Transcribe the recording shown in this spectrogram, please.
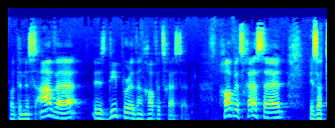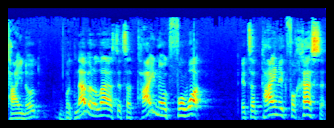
But the nisave is deeper than chafetz chesed. Chafetz chesed is a tainug, but nevertheless, it's a tainuk for what? It's a tainuk for chesed.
